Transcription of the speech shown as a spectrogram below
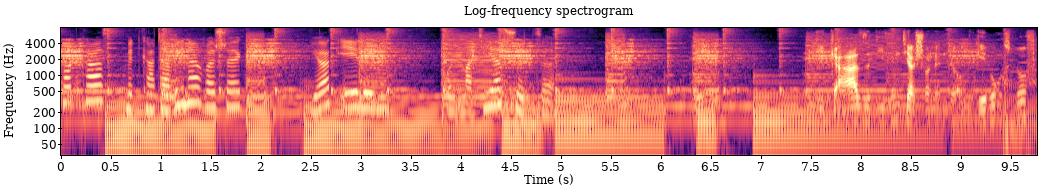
Podcast mit Katharina Röschek, Jörg Ehling und Matthias Schütze. Die Gase, die sind ja schon in der Umgebungsluft,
